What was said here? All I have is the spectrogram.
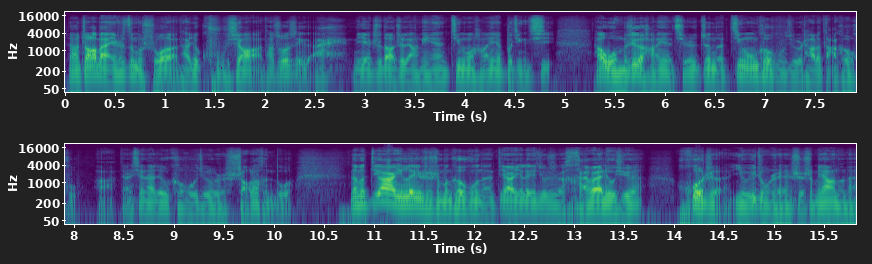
然后张老板也是这么说的，他就苦笑啊，他说这个哎，你也知道这两年金融行业不景气，他说我们这个行业其实真的金融客户就是他的大客户啊，但是现在这个客户就是少了很多。那么第二一类是什么客户呢？第二一类就是海外留学，或者有一种人是什么样的呢？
